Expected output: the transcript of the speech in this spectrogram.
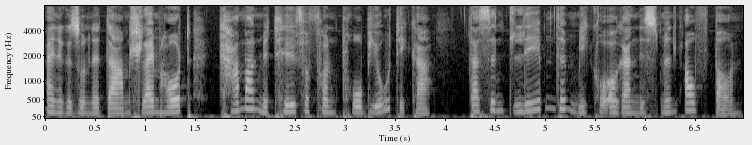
Eine gesunde Darmschleimhaut kann man mit Hilfe von Probiotika, das sind lebende Mikroorganismen, aufbauen.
